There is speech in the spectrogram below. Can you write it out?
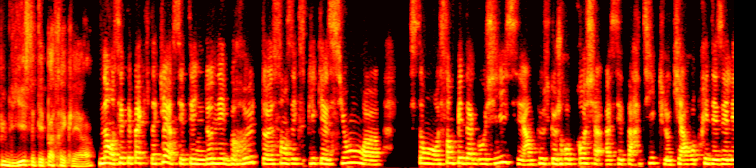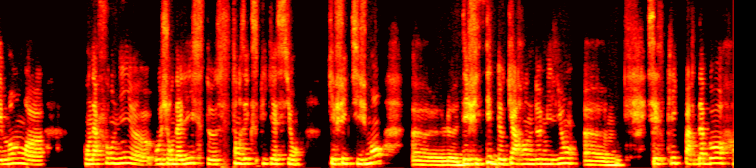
publié, c'était pas très clair. Hein. Non, c'était pas très clair. C'était une donnée brute, euh, sans explication, euh, sans, sans pédagogie. C'est un peu ce que je reproche à, cet article qui a repris des éléments euh, qu'on a fournis aux journalistes sans explication. Qu'effectivement, le déficit de 42 millions s'explique par d'abord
